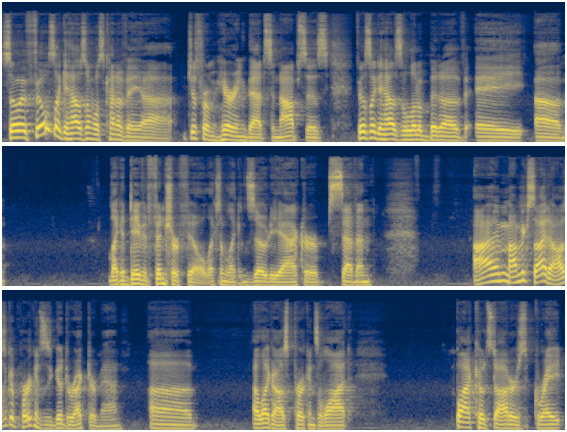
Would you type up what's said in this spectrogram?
So it feels like it has almost kind of a, uh, just from hearing that synopsis, feels like it has a little bit of a, um, like a David Fincher feel, like something like Zodiac or Seven. I'm I'm excited. Osgood Perkins is a good director, man. Uh, I like Oz Perkins a lot. Blackcoat's Daughter is great.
